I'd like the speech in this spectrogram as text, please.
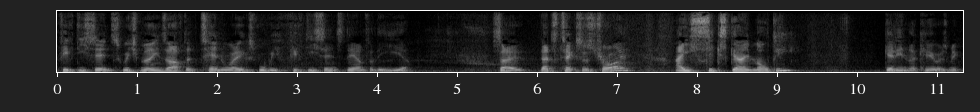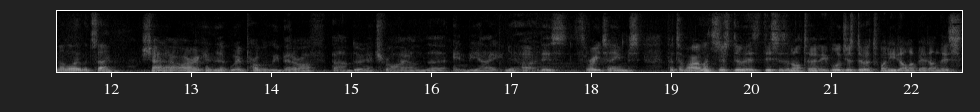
fifty cents, which means after ten weeks we'll be fifty cents down for the year. So that's Tex's Tri, a six game multi. Get in the queue, as Mick Molloy would say. Shane, I I reckon that we're probably better off um, doing a try on the NBA. Yeah. Uh, there's three teams for tomorrow. Let's just do this, this as an alternative. We'll just do a twenty dollar bet on this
